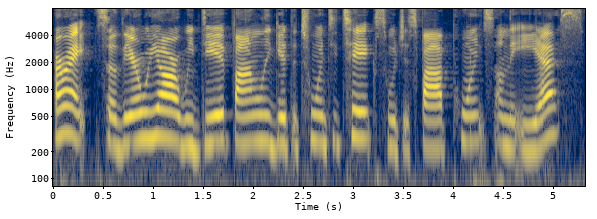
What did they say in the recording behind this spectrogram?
All right, so there we are. We did finally get the 20 ticks, which is five points on the ES.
